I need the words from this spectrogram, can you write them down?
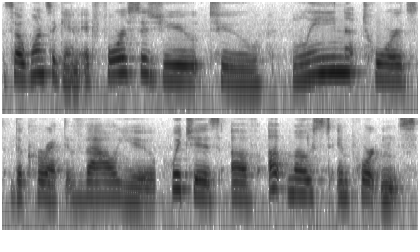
So once again, it forces you to lean towards the correct value, which is of utmost importance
